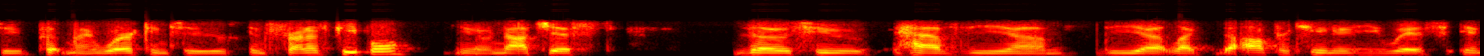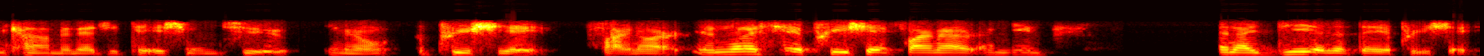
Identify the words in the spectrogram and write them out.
to put my work into in front of people. You know, not just those who have the um, the uh, like the opportunity with income and education to you know appreciate fine art. And when I say appreciate fine art, I mean an idea that they appreciate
